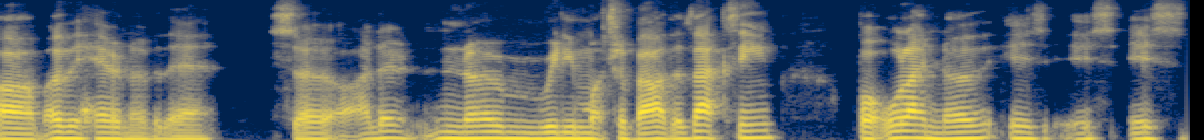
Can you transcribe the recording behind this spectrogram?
um over here and over there. So i don't know really much about the vaccine but all i know is is is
